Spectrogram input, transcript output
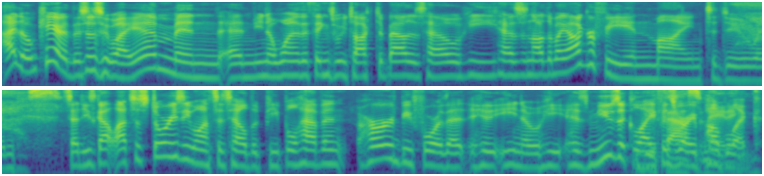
I don't care. This is who I am, and and you know, one of the things we talked about is how he has an autobiography in mind to do, and said he's got lots of stories he wants to tell that people haven't heard before. That he, you know, he, his music life is very public,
